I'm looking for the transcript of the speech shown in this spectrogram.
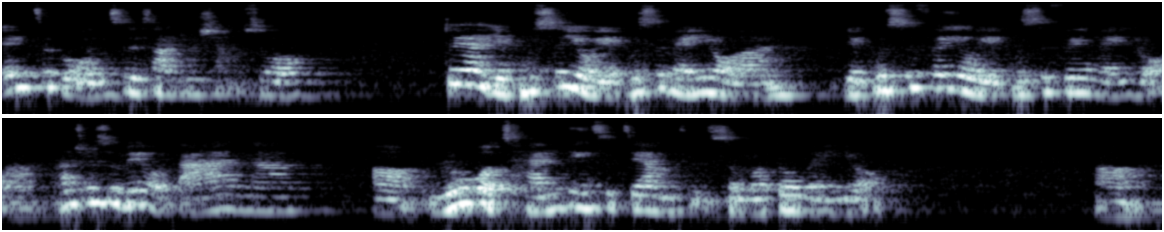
哎，这个文字上就想说，对啊，也不是有，也不是没有啊，也不是非有，也不是非没有啊，那就是没有答案呐。啊，如果禅定是这样子，什么都没有，啊，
